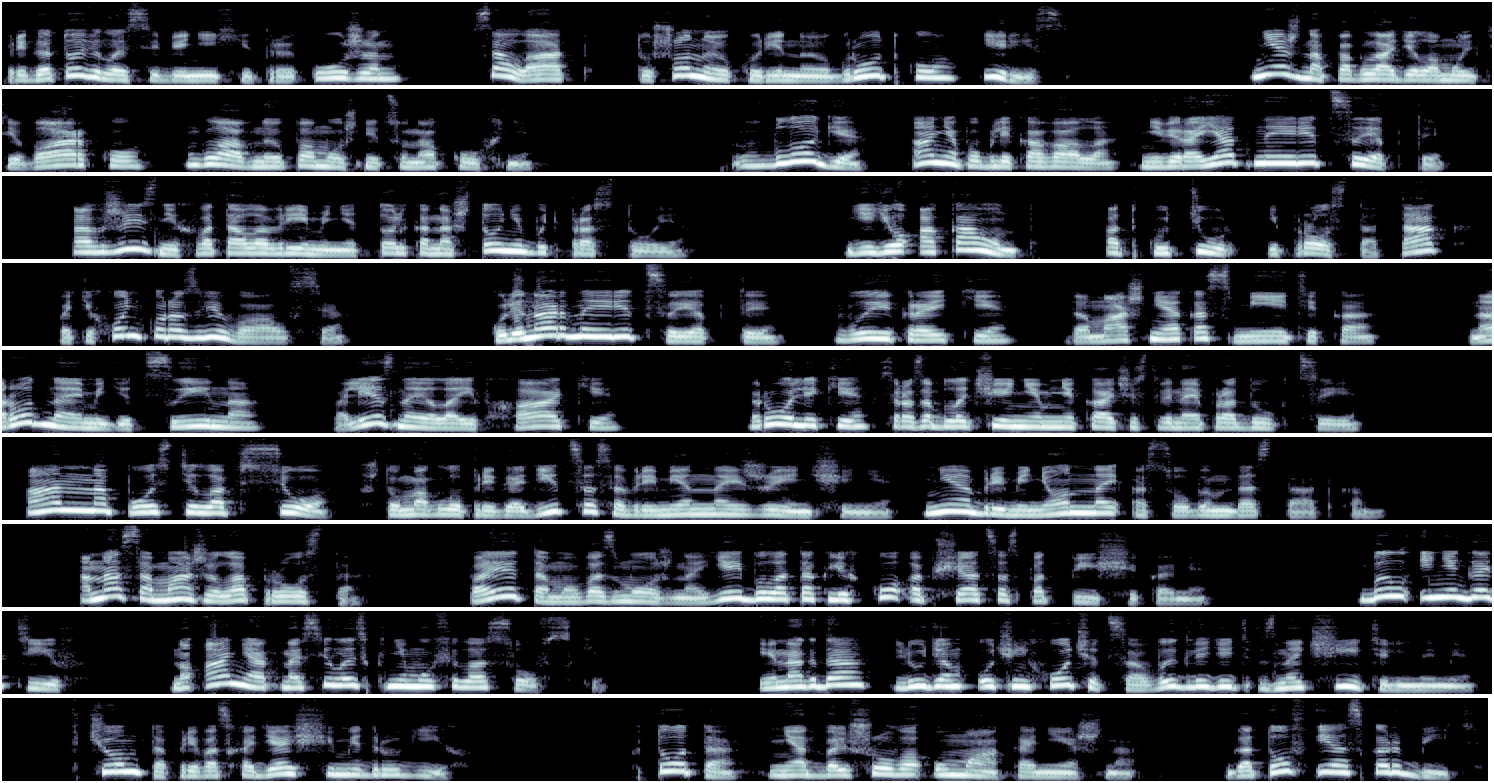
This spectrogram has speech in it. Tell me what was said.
Приготовила себе нехитрый ужин, салат, тушеную куриную грудку и рис. Нежно погладила мультиварку, главную помощницу на кухне. В блоге Аня публиковала невероятные рецепты, а в жизни хватало времени только на что-нибудь простое. Ее аккаунт от кутюр и просто так потихоньку развивался. Кулинарные рецепты, выкройки, домашняя косметика, народная медицина, полезные лайфхаки, ролики с разоблачением некачественной продукции. Анна постила все, что могло пригодиться современной женщине, не обремененной особым достатком. Она сама жила просто, поэтому, возможно, ей было так легко общаться с подписчиками. Был и негатив, но Аня относилась к нему философски. Иногда людям очень хочется выглядеть значительными, в чем-то превосходящими других. Кто-то, не от большого ума, конечно, готов и оскорбить.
